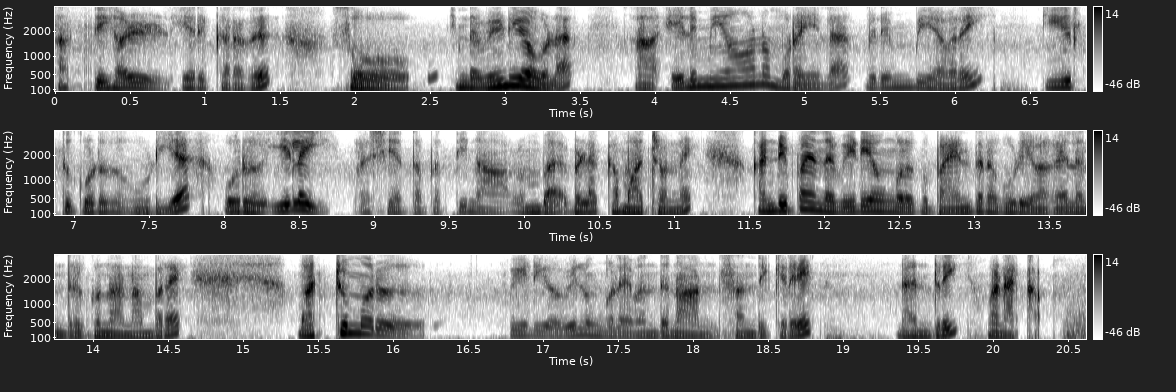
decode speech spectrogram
சக்திகள் இருக்கிறது. ஸோ இந்த வீடியோவில் எளிமையான முறையில் விரும்பியவரை ஈர்த்து கொடுக்கக்கூடிய ஒரு இலை விஷயத்தை பற்றி நான் ரொம்ப விளக்கமாக சொன்னேன். கண்டிப்பாக இந்த வீடியோ உங்களுக்கு பயன் தரக்கூடிய வகையில் இருந்திருக்கும் நான் நம்புகிறேன் மற்றும் ஒரு வீடியோவில் உங்களை வந்து நான் சந்திக்கிறேன். நன்றி வணக்கம்.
